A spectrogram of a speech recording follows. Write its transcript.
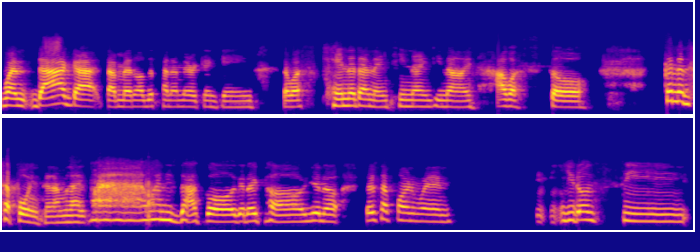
when that got that medal at the Pan American Games, that was Canada 1999. I was so kind of disappointed. I'm like, wow, when is that goal gonna come? You know, there's a point when you don't see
